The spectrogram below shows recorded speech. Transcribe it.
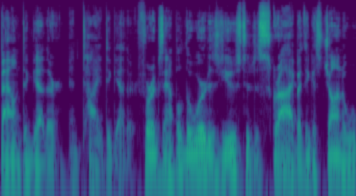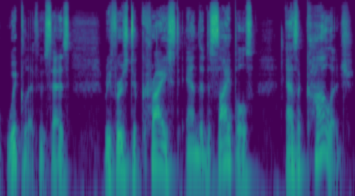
bound together and tied together. For example, the word is used to describe, I think it's John Wycliffe who says, refers to Christ and the disciples as a college.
